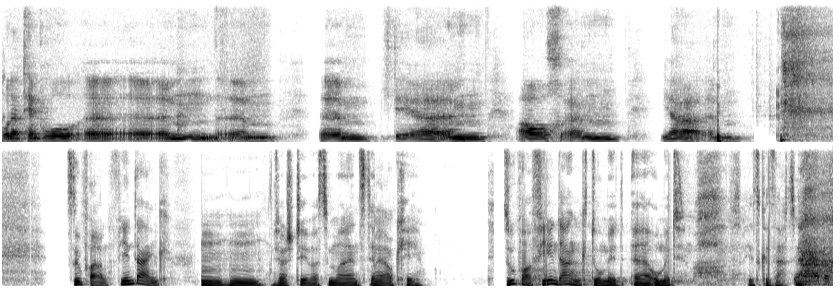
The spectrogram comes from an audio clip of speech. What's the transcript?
Oder Tempo, äh, ähm, ähm, ähm, der ähm, auch, ähm, ja. Ähm. Super, vielen Dank. Mhm, ich verstehe, was du meinst. Ja, okay. Super, vielen Dank, Domit, äh, Omid. Oh, was habe ich jetzt gesagt? Ja, das,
